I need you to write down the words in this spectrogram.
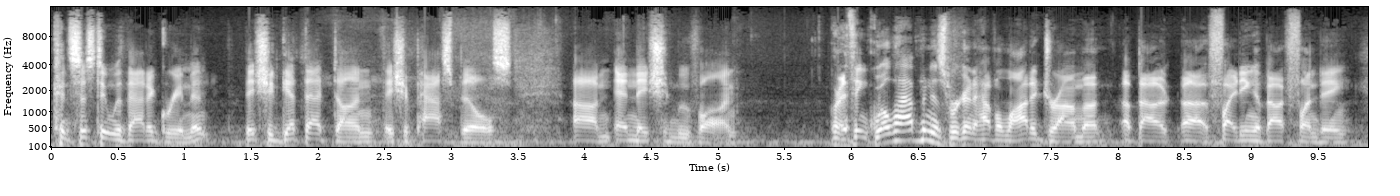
consistent with that agreement. They should get that done. They should pass bills, um, and they should move on. What I think will happen is we're going to have a lot of drama about uh, fighting about funding.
